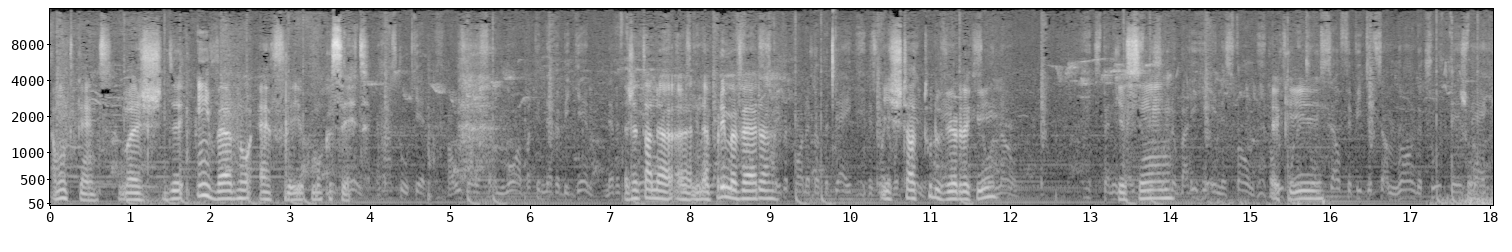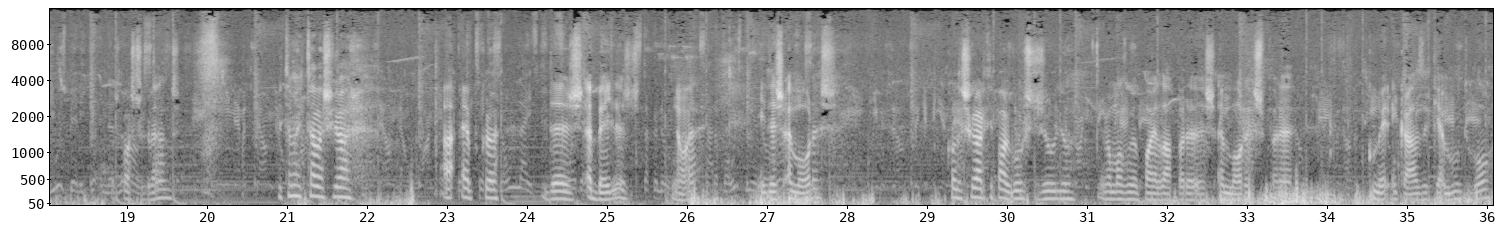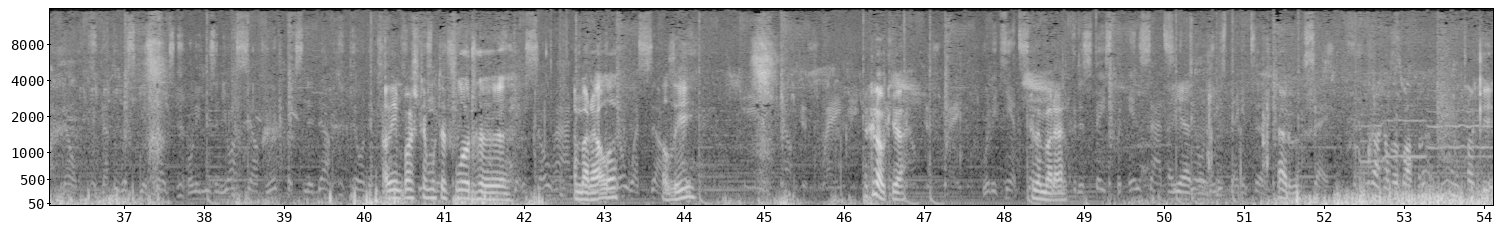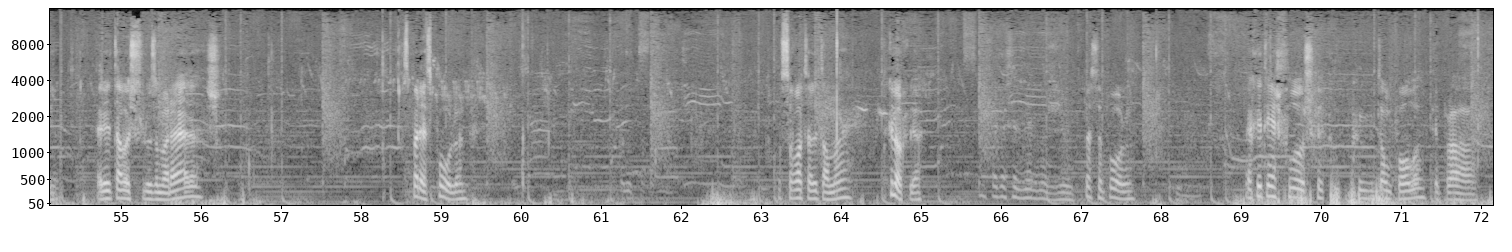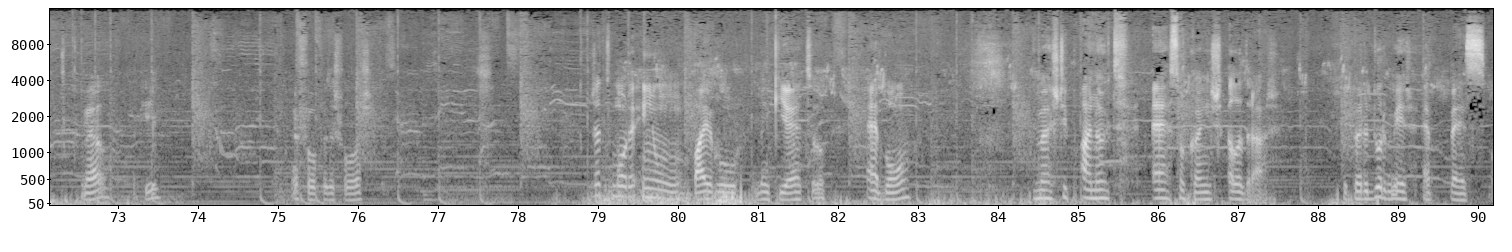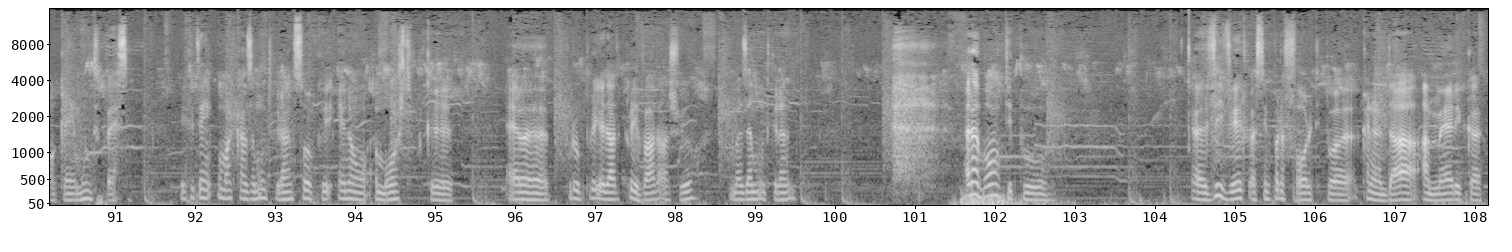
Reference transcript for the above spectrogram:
é muito quente, mas de inverno é frio como cacete. A gente está na, eh, na primavera e está tudo verde aqui. Aqui assim, aqui, os postos grandes. E também estava a chegar à época das abelhas, não é? E das amoras. Quando chegar tipo agosto, julho, vamos o meu pai lá para as amoras para comer em casa, que é muito bom. Ali embaixo tem muita flor eh, amarela, ali. Aquilo é o que é? É amarelo. Está aqui. Ali estavam as flores amarelas. Parece pólen. O serrote ali também. Aquilo é o que é? Parece pólen. Aqui tem as flores que, que dão pólen, que é para mel. Aqui. É fofas as flores. Já te mora em um bairro bem quieto, é bom, mas tipo à noite é só cães a ladrar. E para dormir é péssimo, ok? Muito péssimo. E aqui tem uma casa muito grande, só que eu não a mostro porque é propriedade privada, acho eu, mas é muito grande. Era bom, tipo, eh, viver assim para fora, tipo eh, Canadá, América,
